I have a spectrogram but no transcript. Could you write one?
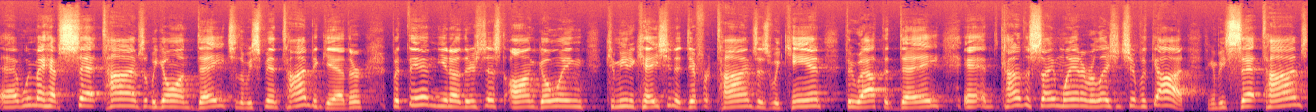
uh, we may have set times that we go on dates or that we spend time together, but then, you know, there's just ongoing communication at different times as we can throughout the day. And kind of the same way in a relationship with God. It can be set times,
